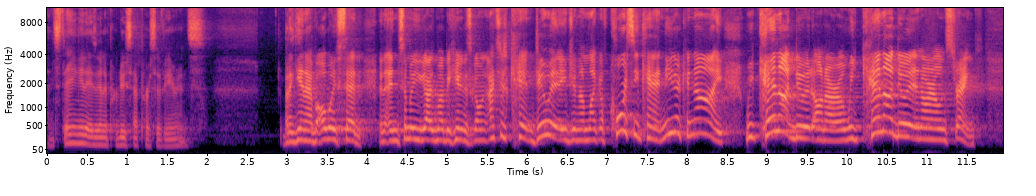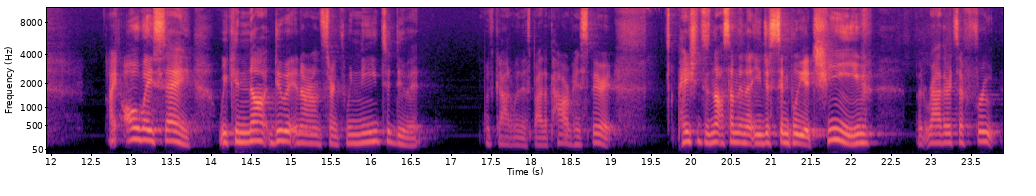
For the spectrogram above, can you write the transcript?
And staying in it is going to produce that perseverance. But again, I've always said, and, and some of you guys might be hearing this going, I just can't do it, Adrian. I'm like, of course you can't. Neither can I. We cannot do it on our own. We cannot do it in our own strength. I always say, we cannot do it in our own strength. We need to do it with God with us by the power of His Spirit. Patience is not something that you just simply achieve, but rather it's a fruit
